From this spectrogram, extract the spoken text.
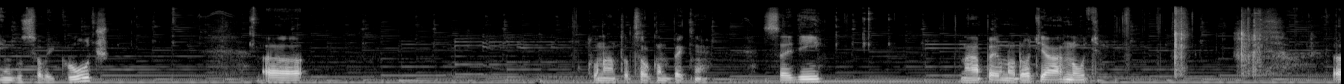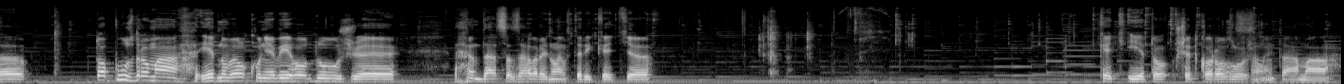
imbusový kľúč. E, tu nám to celkom pekne sedí. Nápevno dotiahnuť. E, to púzdro má jednu veľkú nevýhodu, že dá sa zavrieť len vtedy, keď e, keď je to všetko rozložené. Tá má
